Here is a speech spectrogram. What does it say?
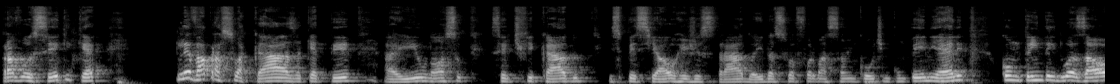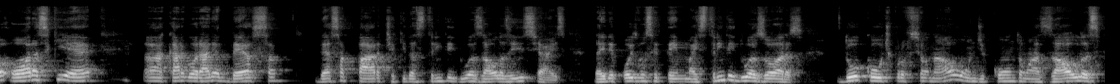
para você que quer levar para sua casa, quer ter aí o nosso certificado especial registrado aí da sua formação em coaching com PNL, com 32 horas, que é a carga horária dessa dessa parte aqui das 32 aulas iniciais. Daí depois você tem mais 32 horas do coach profissional, onde contam as aulas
